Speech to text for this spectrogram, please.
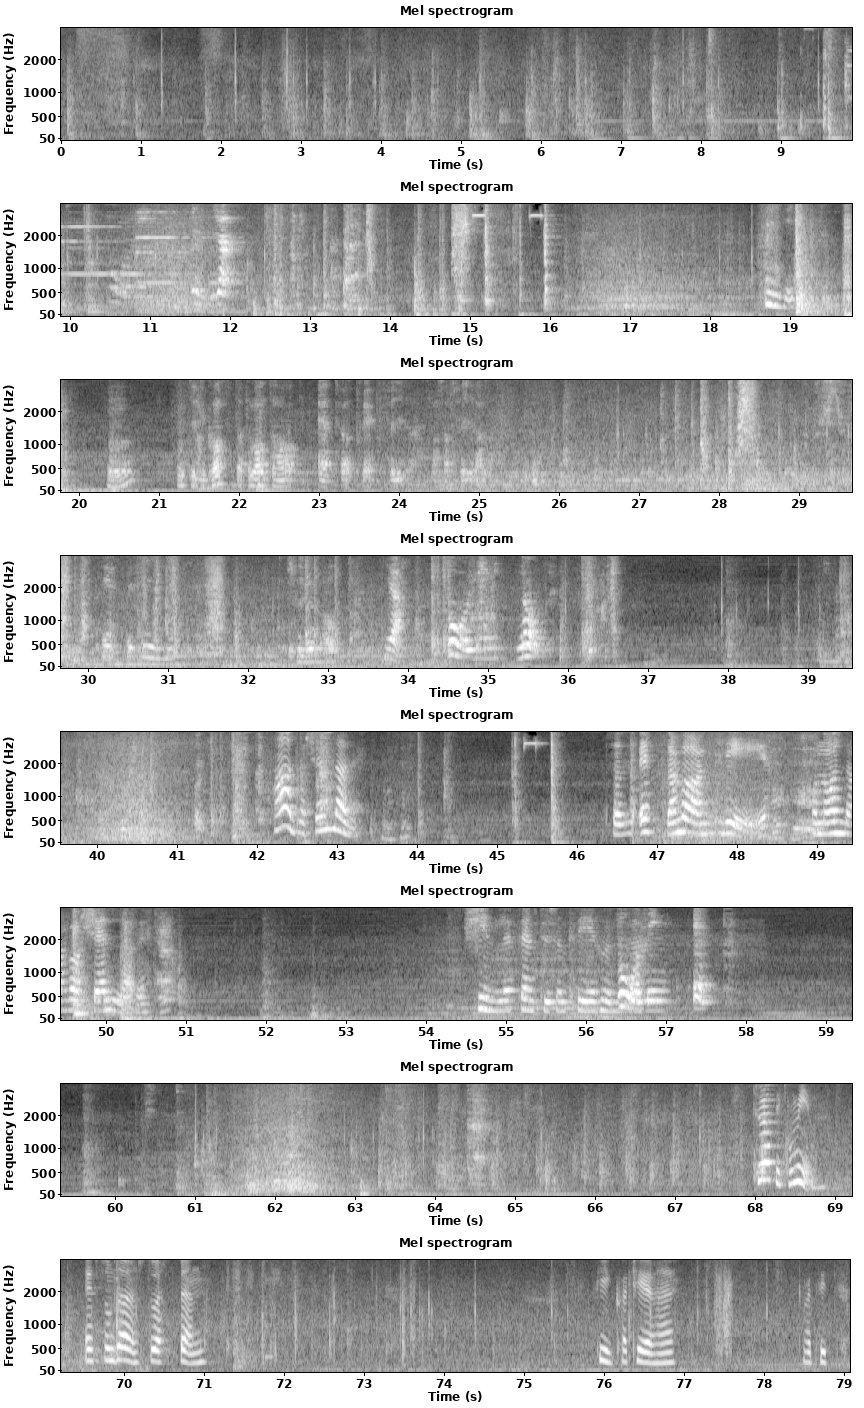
Fyra, Fin hiss. Mm. Inte lite konstigt att de inte har 1, 2, 3, 4. De har satt 4 där. Jättefin hiss. 2008. Ja. våning noll, Ah, det var källare. Så ettan var en tre och nollan var källare. Schindler 5300. våning ett, Tur att vi kom in. Eftersom dörren stod öppen. Fint kvarter här. That's it.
